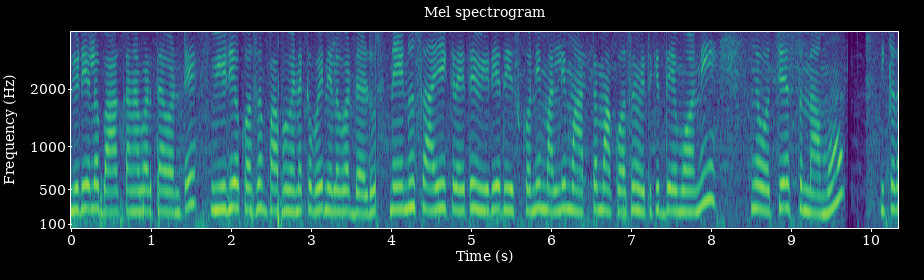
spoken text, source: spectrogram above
వీడియోలో బాగా కనబడతావంటే వీడియో కోసం పాప వెనక పోయి నిలబడ్డాడు. నేను సాయి ఇక్కడైతే వీడియో తీసుకొని మళ్ళీ మా అత్త మా కోసం వెతికిద్దేమో అని ఇంకా వచ్చేస్తున్నాము. ఇక్కడ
